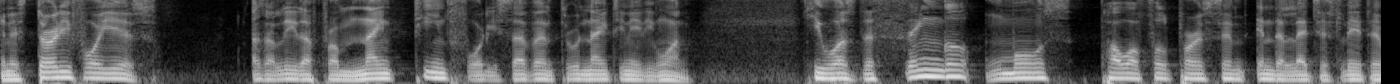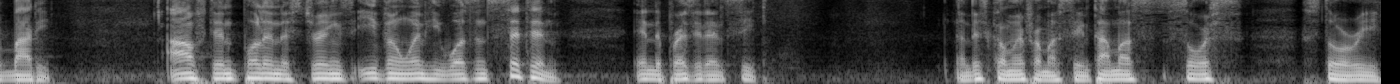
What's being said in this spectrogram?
In his 34 years as a leader from 1947 through 1981, he was the single most powerful person in the legislative body, often pulling the strings even when he wasn't sitting in the president's seat and this coming from a St. Thomas source story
